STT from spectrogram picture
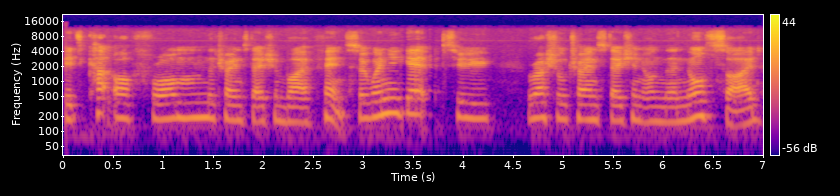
it's cut off from the train station by a fence. So when you get to Rushall train station on the north side,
